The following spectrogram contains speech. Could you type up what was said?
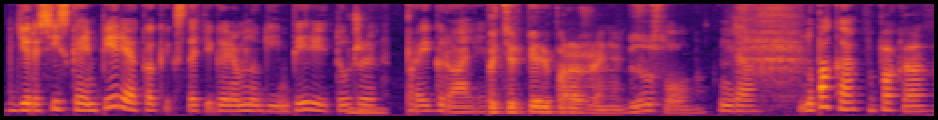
где Российская империя, как и, кстати говоря, многие империи тоже mm. проиграли. Потерпели поражение, безусловно. Да. Ну пока. Ну пока.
